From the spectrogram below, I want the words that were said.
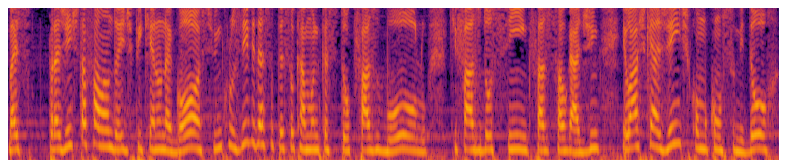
Mas para a gente estar tá falando aí de pequeno negócio, inclusive dessa pessoa que a Mônica citou, que faz o bolo, que faz o docinho, que faz o salgadinho, eu acho que a gente, como consumidor,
